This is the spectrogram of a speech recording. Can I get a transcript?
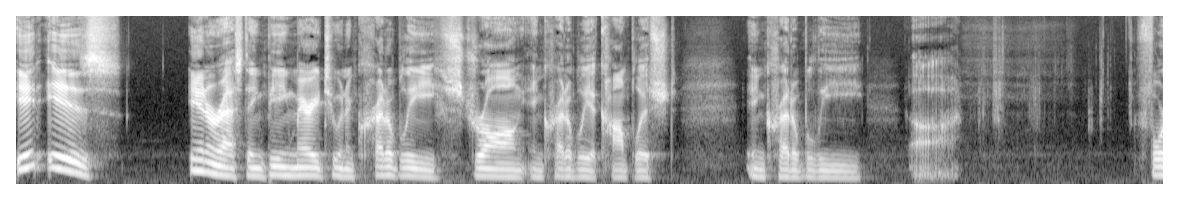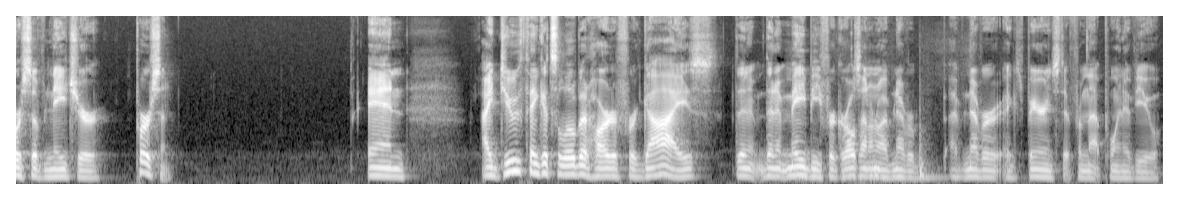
It is interesting being married to an incredibly strong, incredibly accomplished, incredibly uh, force of nature person. And I do think it's a little bit harder for guys than it, than it may be for girls. I don't know. I've never I've never experienced it from that point of view,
